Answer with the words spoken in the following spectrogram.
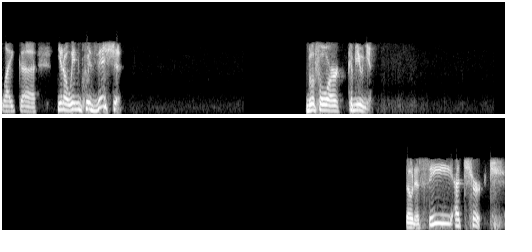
like, uh, you know, inquisition before communion. So to see a church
